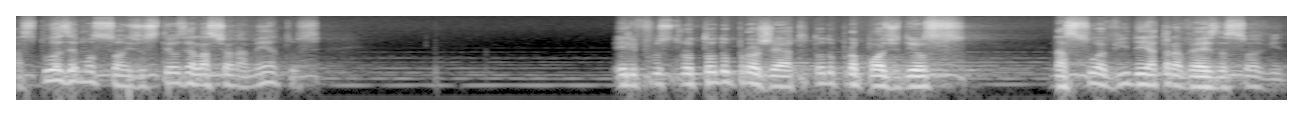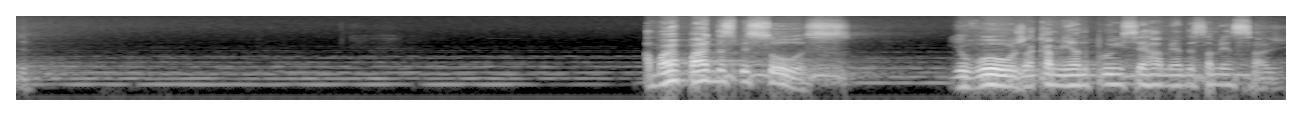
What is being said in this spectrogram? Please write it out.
as tuas emoções, os teus relacionamentos, ele frustrou todo o projeto, todo o propósito de Deus na sua vida e através da sua vida. A maior parte das pessoas, e eu vou já caminhando para o encerramento dessa mensagem,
